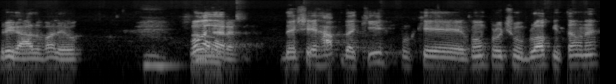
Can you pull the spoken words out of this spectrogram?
Obrigado, valeu. Bom, galera, deixei rápido aqui, porque vamos para o último bloco, então, né?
